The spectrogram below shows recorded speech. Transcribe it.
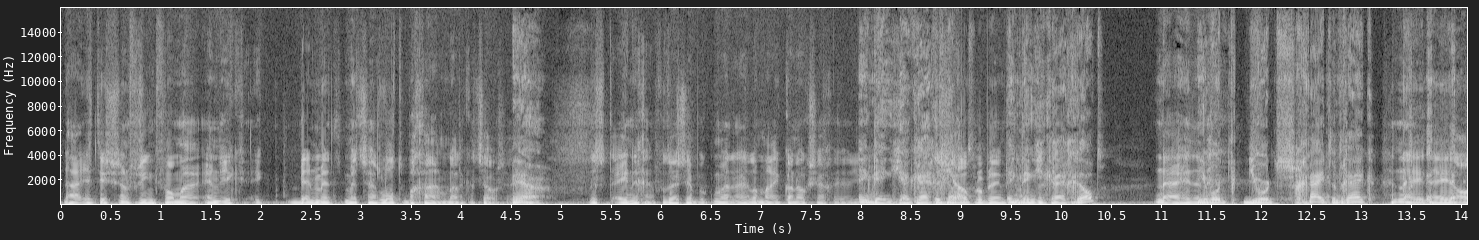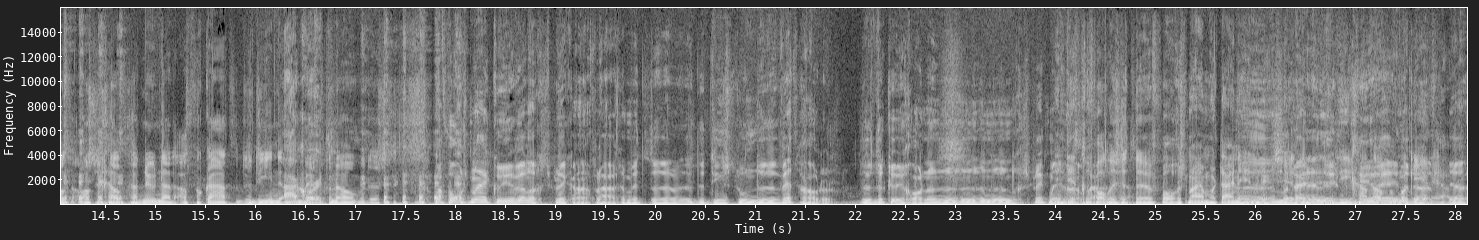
Nou, het is een vriend van me en ik, ik ben met, met zijn lot begaan, laat ik het zo zeggen. Ja, Dat is het enige. Voor de rest heb ik me helemaal... Ik kan ook zeggen... je- ik denk, jij krijgt Het is geld. jouw probleem. Ik denk, je krijgt geld. Nee, dat- Je wordt, je wordt scheidend rijk. nee, nee als, als het geld gaat nu naar de advocaat die in de Akkoord. heeft genomen. Dus, Maar volgens mij kun je wel een gesprek aanvragen met eh, de dienstdoende wethouder. Dus daar kun je gewoon een, een, een gesprek mee In dit geval is het eh, volgens mij Martijn Hendricks. Eh, Martijn eh, die- Hendricks, die gaat over parkeren, ja. ja.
